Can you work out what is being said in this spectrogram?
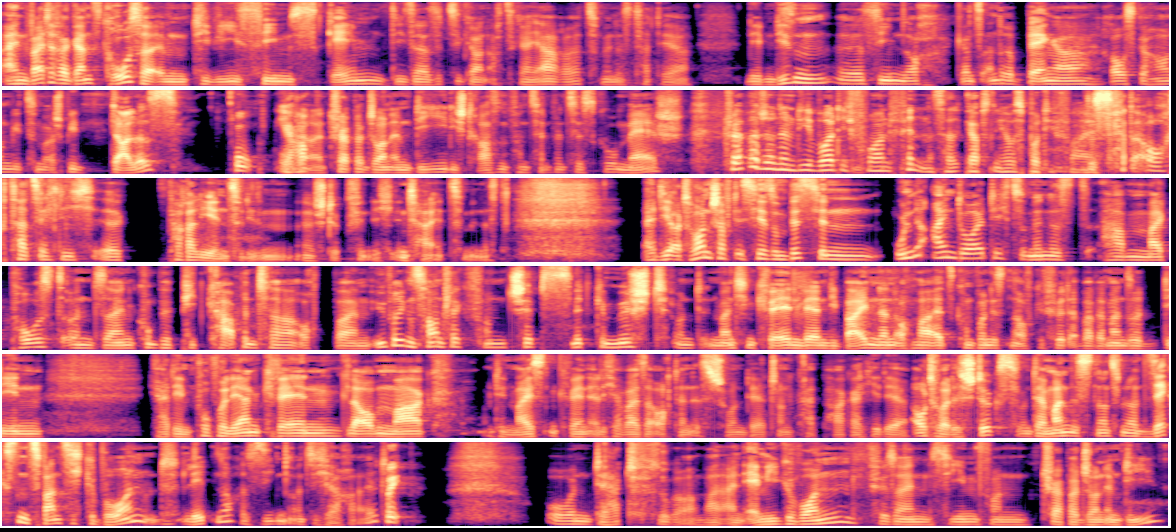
ein weiterer ganz großer im TV-Themes-Game dieser 70er und 80er Jahre. Zumindest hat er neben diesem äh, Theme noch ganz andere Banger rausgehauen, wie zum Beispiel Dallas. Oh, ja. Oder Trapper John MD, die Straßen von San Francisco, MASH. Trapper John MD wollte ich vorhin finden, das gab es nicht auf Spotify. Das hat auch tatsächlich äh, Parallelen zu diesem äh, Stück, finde ich, in Teilen zumindest. Äh, die Autorenschaft ist hier so ein bisschen uneindeutig. Zumindest haben Mike Post und sein Kumpel Pete Carpenter auch beim übrigen Soundtrack von Chips mitgemischt und in manchen Quellen werden die beiden dann auch mal als Komponisten aufgeführt. Aber wenn man so den, ja, den populären Quellen glauben mag und den meisten Quellen ehrlicherweise auch, dann ist schon der John Carl Parker hier der Autor des Stücks. Und der Mann ist 1926 geboren und lebt noch, ist 97 Jahre alt. Ui. Und der hat sogar mal einen Emmy gewonnen für sein Theme von Trapper John MD.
